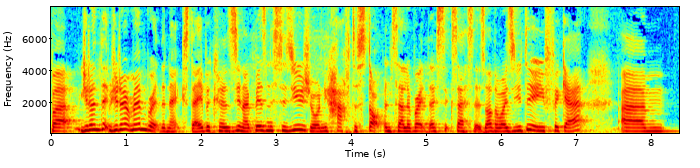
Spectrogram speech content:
but you don't th- you don't remember it the next day because you know business as usual, and you have to stop and celebrate those successes. Otherwise, you do you forget. Um,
